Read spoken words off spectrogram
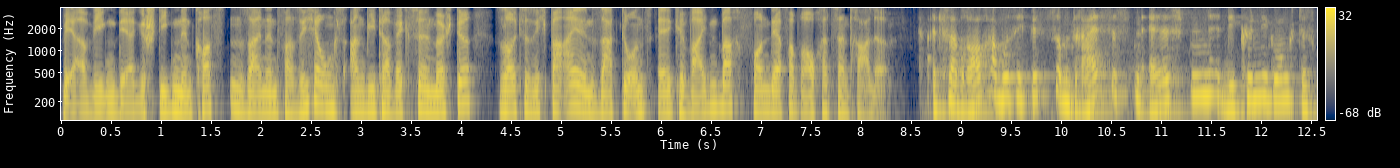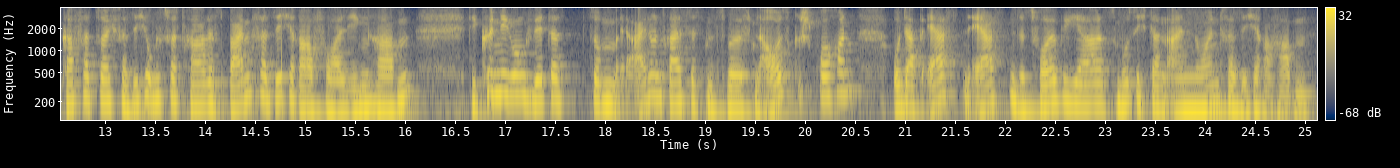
Wer wegen der gestiegenen Kosten seinen Versicherungsanbieter wechseln möchte, sollte sich beeilen, sagte uns Elke Weidenbach von der Verbraucherzentrale. Als Verbraucher muss ich bis zum 30.11. die Kündigung des Kraftfahrzeugversicherungsvertrages beim Versicherer vorliegen haben. Die Kündigung wird das zum 31.12. ausgesprochen und ab 1.1. des Folgejahres muss ich dann einen neuen Versicherer haben.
